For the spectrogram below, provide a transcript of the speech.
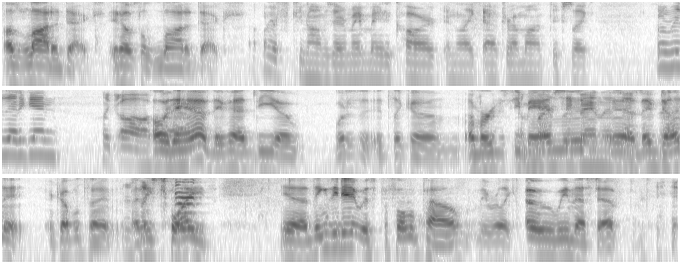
a lot of decks. It helps a lot of decks. I wonder if Konami's ever made, made a card and like after a month they're just like, "I'm gonna read that again." Like, oh. Oh, they have. They've had the uh, what is it? It's like a emergency, Emergency ban. ban list. Yeah, they've done it a couple times. I like, think "Skirt." twice. Yeah, I think they did it with Performapals. They were like, "Oh, we messed up."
